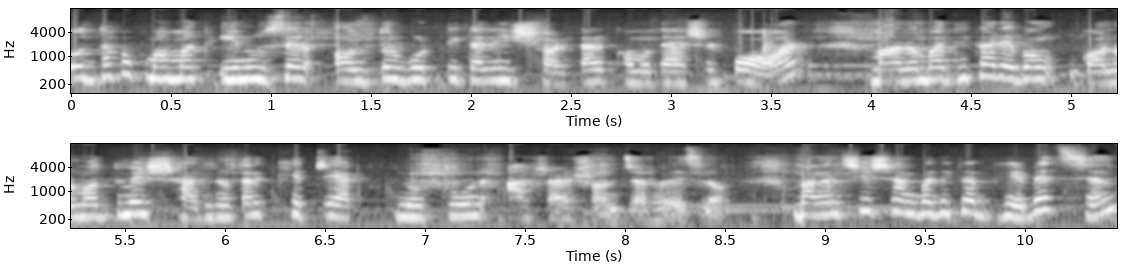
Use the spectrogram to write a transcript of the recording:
অধ্যাপক মোহাম্মদ ইউনুসের অন্তর্বর্তীকালীন সরকার ক্ষমতায় আসার পর মানবাধিকার এবং গণমাধ্যমের স্বাধীনতার ক্ষেত্রে এক নতুন আশার সঞ্চার হয়েছিল। বাংলাদেশের সাংবাদিকরা ভেবেছেন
